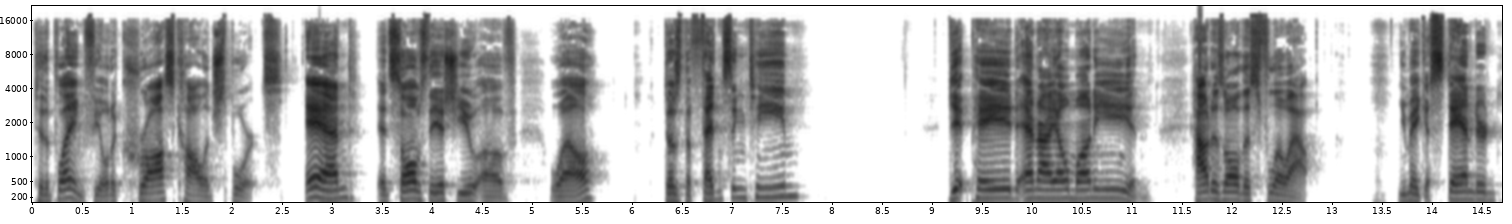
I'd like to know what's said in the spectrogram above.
to the playing field across college sports. And it solves the issue of, well, does the fencing team get paid NIL money and how does all this flow out? You make a standard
